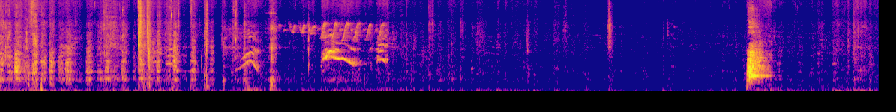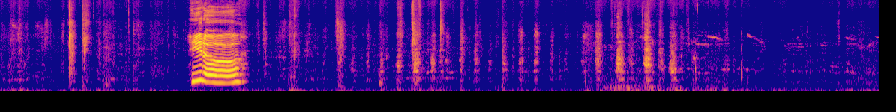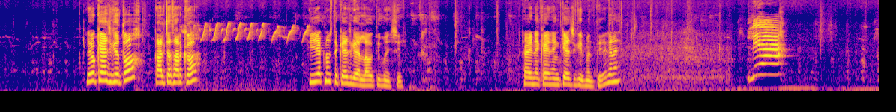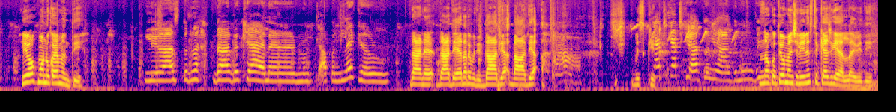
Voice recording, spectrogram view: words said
हिरो. लेव कॅच घेतो कालच्या सारखं. ही एक नुसते कॅच घ्यायला लावती म्हणशील. काही नाही काही नाही कॅच घे म्हणते का नाही? लिओक म्हणू काय म्हणते? आज तर दादा खेळायला मग आपण लय खेळू दाद्या येणार म्हणजे दाद्या दाद्या बिस्किट कॅच खेळा तुम्ही आज मग नको तो म्हणशील नुसती कॅच घ्यायला लावी ती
